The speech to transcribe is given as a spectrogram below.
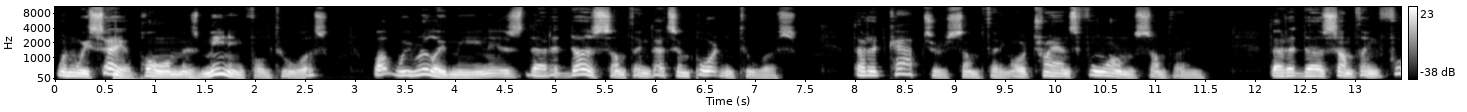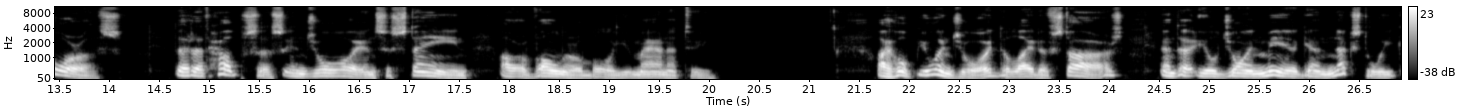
When we say a poem is meaningful to us, what we really mean is that it does something that's important to us that it captures something or transforms something, that it does something for us, that it helps us enjoy and sustain our vulnerable humanity. I hope you enjoyed The Light of Stars and that you'll join me again next week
